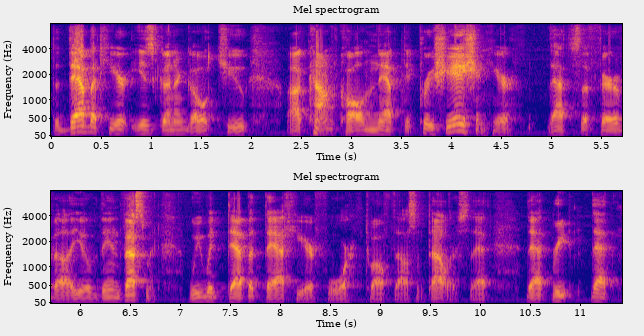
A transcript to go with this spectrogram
the debit here is going to go to account called net depreciation here. That's the fair value of the investment. We would debit that here for twelve thousand dollars. That that re, that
